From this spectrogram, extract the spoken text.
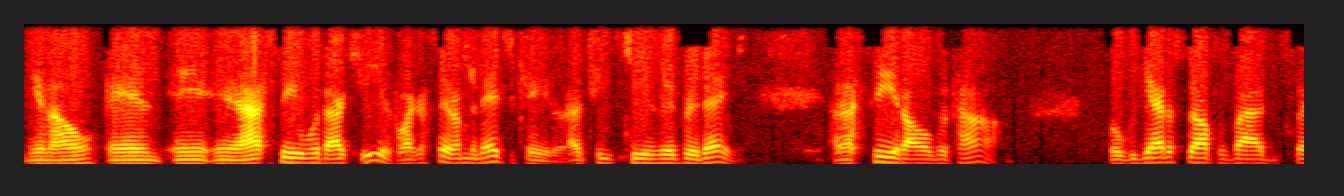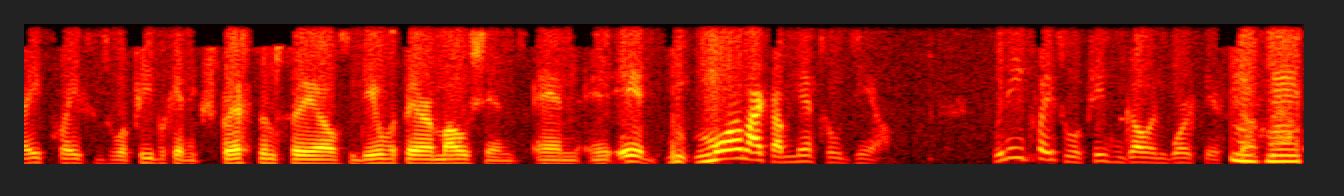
you know, and, and and I see it with our kids. Like I said, I'm an educator. I teach kids every day, and I see it all the time. But we got to start providing safe places where people can express themselves, and deal with their emotions, and it, it more like a mental gym. We need places where people can go and work their stuff out.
